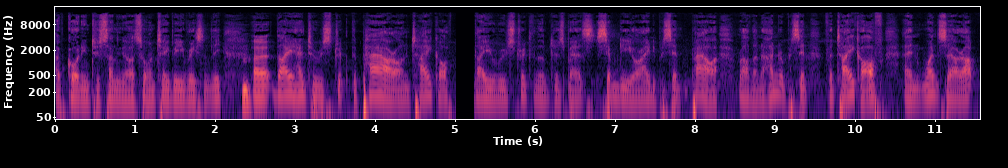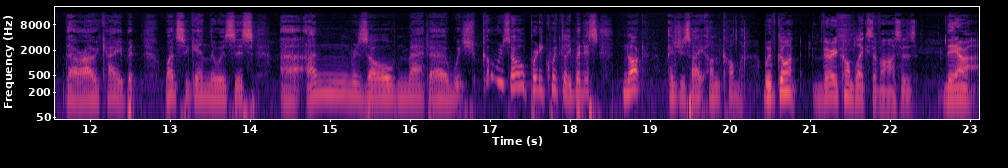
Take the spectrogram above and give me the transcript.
according to something I saw on TV recently, Hmm. uh, they had to restrict the power on takeoff. They restricted them to about 70 or 80% power rather than 100% for takeoff. And once they're up, they're okay. But once again, there was this uh, unresolved matter which got resolved pretty quickly. But it's not, as you say, uncommon. We've got very complex devices. There are,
